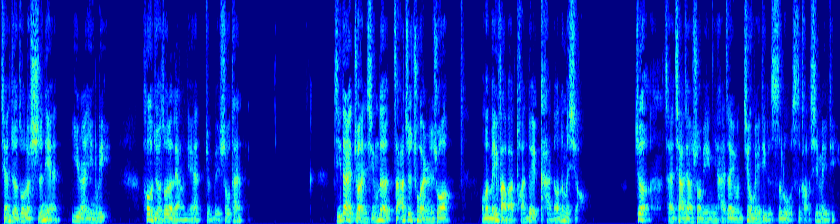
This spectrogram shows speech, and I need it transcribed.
前者做了十年，依然盈利。后者做了两年，准备收摊。亟待转型的杂志出版人说：“我们没法把团队砍到那么小。”这才恰恰说明你还在用旧媒体的思路思考新媒体。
